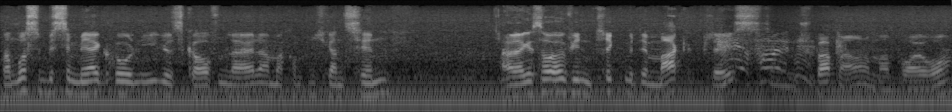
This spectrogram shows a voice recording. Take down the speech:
Man muss ein bisschen mehr Golden Eagles kaufen, leider. Man kommt nicht ganz hin. Aber da gibt es auch irgendwie einen Trick mit dem Marketplace. Dann spart man auch nochmal ein paar Euro.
